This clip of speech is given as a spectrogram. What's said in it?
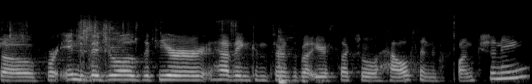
So for individuals, if you're having concerns about your sexual health and functioning,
